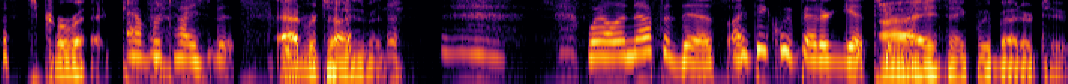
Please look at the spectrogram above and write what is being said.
That's correct. advertisements. Advertisements. Well, enough of this. I think we better get to it. I think we better too.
